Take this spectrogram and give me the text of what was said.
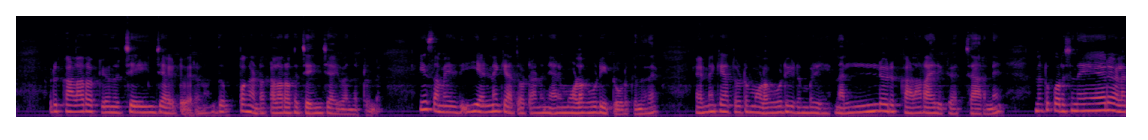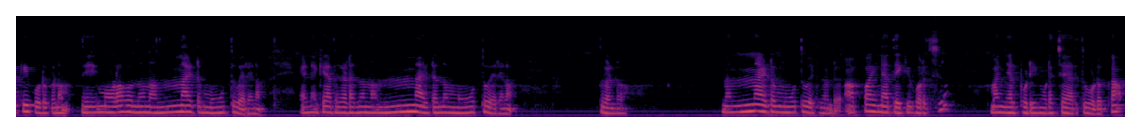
ഒരു കളറൊക്കെ ഒന്ന് ചേഞ്ച് ആയിട്ട് വരണം. ഇതിപ്പം കണ്ടോ? കളറൊക്കെ ചേഞ്ച് ആയി വന്നിട്ടുണ്ട്. ഈ സമയത്ത് ഈ എണ്ണയ്ക്കകത്തോട്ടാണ് ഞാൻ മുളക് പൊടി ഇട്ട് കൊടുക്കുന്നത്. എണ്ണയ്ക്കകത്തോട്ട് മുളക് പൊടി ഇടുമ്പോഴേ നല്ലൊരു കളറായിരിക്കും അച്ചാറിന്. എന്നിട്ട് കുറച്ച് നേരം ഇളക്കി കൊടുക്കണം. ഈ മുളകൊന്ന് നന്നായിട്ട് മൂത്ത് വരണം. എണ്ണയ്ക്കകത്ത് കിടന്ന് നന്നായിട്ടൊന്ന് മൂത്ത് വരണം. ഇത് കണ്ടോ? നന്നായിട്ട് മൂത്ത് വരുന്നുണ്ട്. അപ്പോൾ അതിനകത്തേക്ക് കുറച്ച് മഞ്ഞൾപ്പൊടിയും കൂടെ ചേർത്ത് കൊടുക്കാം.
